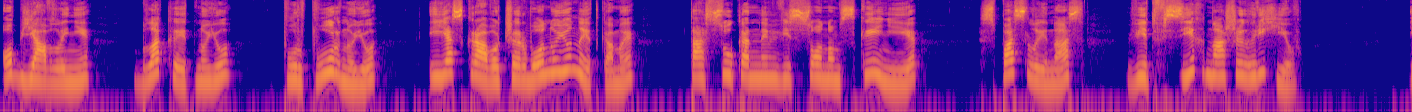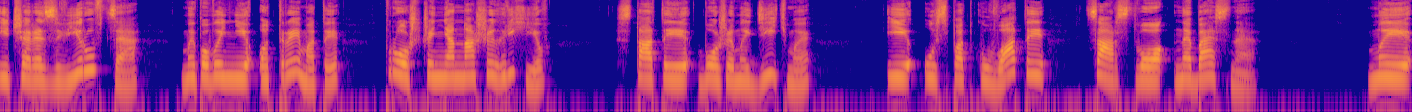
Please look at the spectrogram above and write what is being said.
об'явлені блакитною, пурпурною і яскраво червоною нитками та суканним віссоном скинії, спасли нас від всіх наших гріхів. І через віру в це ми повинні отримати прощення наших гріхів, стати Божими дітьми і успадкувати Царство Небесне. Ми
